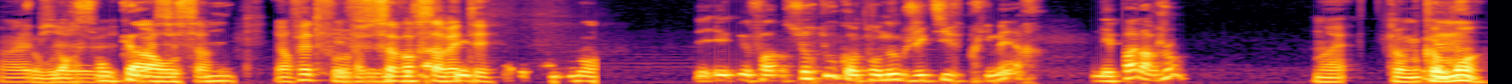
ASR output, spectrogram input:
Ouais, tu vas vouloir euh, 100K ouais, c'est ça. Et en fait, Et faut savoir s'arrêter. Et, et- enfin, surtout quand ton objectif primaire n'est pas l'argent. Ouais. Comme, comme moi,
